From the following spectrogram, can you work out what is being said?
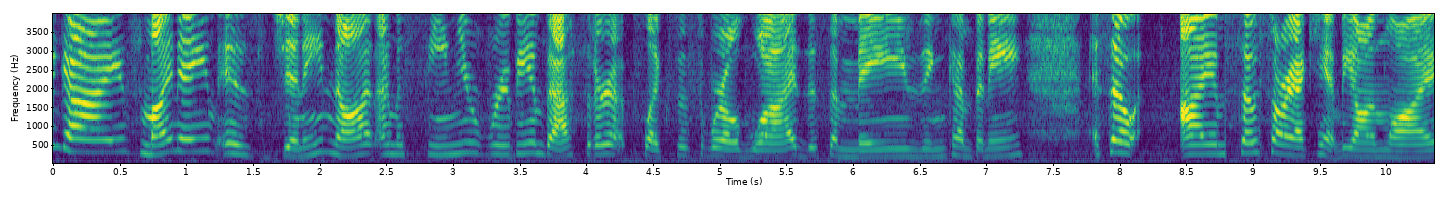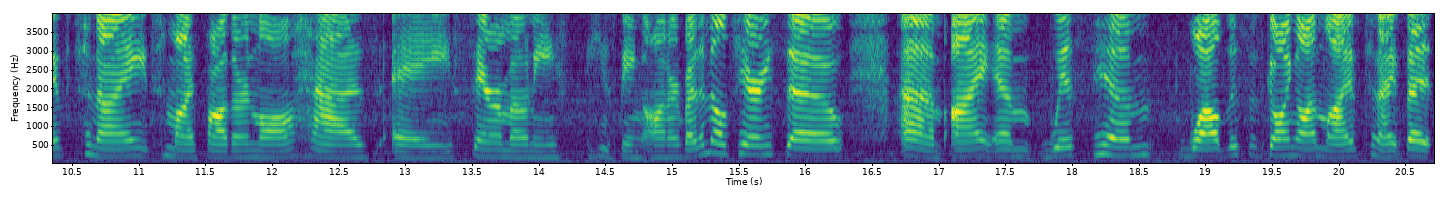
Hi guys, my name is Jenny Knott. I'm a senior Ruby ambassador at Plexus Worldwide, this amazing company. So I am so sorry I can't be on live tonight. My father-in-law has a ceremony. He's being honored by the military, so um, I am with him while this is going on live tonight. But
